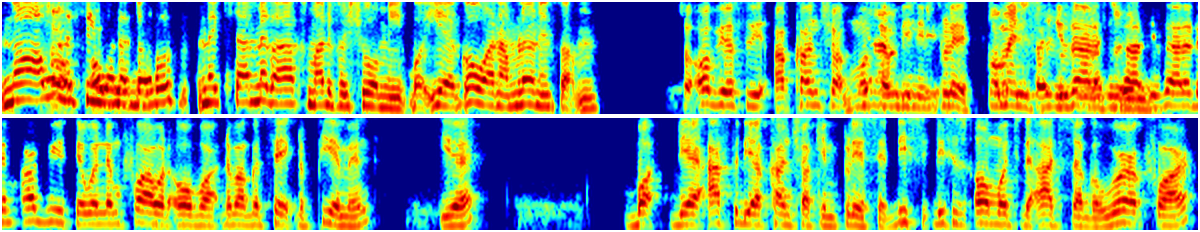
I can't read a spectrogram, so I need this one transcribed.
No, I so, want to see one of those. Next time, I ask Maddie for show me. But yeah, go on. I'm learning something. So obviously, a contract must have been in place. Comment. So is that is that is that them agree say when them forward over, them are gonna take the payment, yeah. But there has to be a contract in place. This this is how much the artists are gonna work for,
